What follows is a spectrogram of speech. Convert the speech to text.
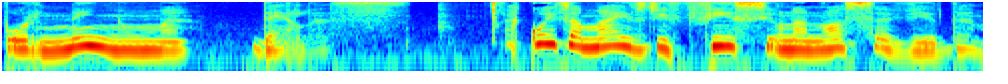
por nenhuma delas. A coisa mais difícil na nossa vida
